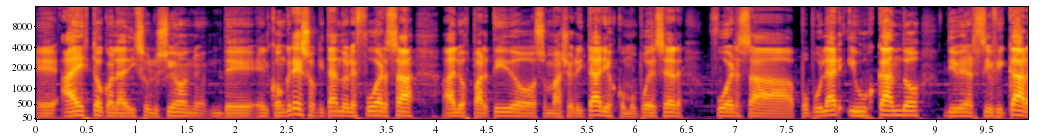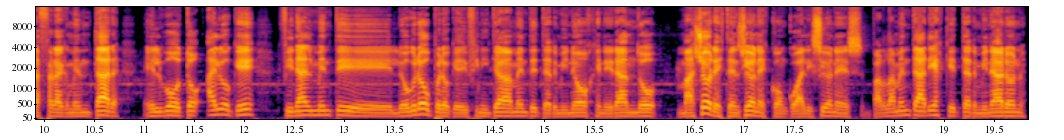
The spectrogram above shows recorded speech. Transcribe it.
eh, a esto con la disolución del Congreso, quitándole fuerza a los partidos mayoritarios, como puede ser Fuerza Popular, y buscando diversificar, fragmentar el voto, algo que finalmente logró, pero que definitivamente terminó generando mayores tensiones con coaliciones parlamentarias que terminaron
